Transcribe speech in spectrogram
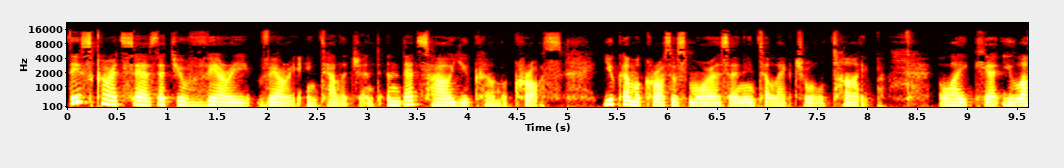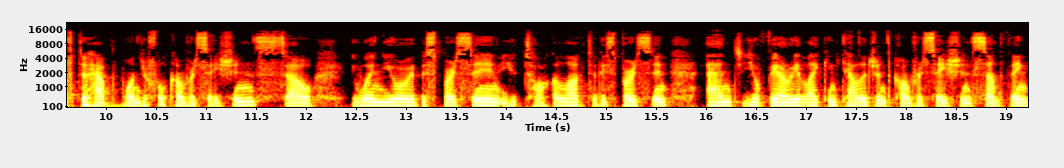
this card says that you're very, very intelligent, and that's how you come across. You come across as more as an intellectual type like uh, you love to have wonderful conversations. So when you're this person you talk a lot to this person and you're very like intelligent conversation something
